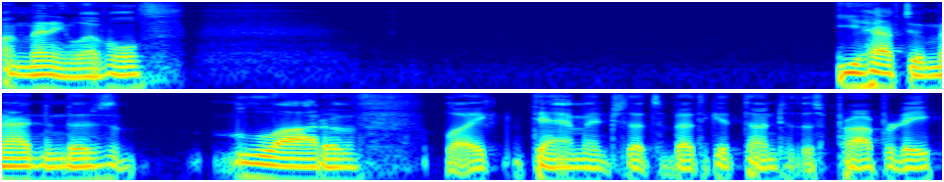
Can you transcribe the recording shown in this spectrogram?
on many levels. You have to imagine there's a lot of like damage that's about to get done to this property.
